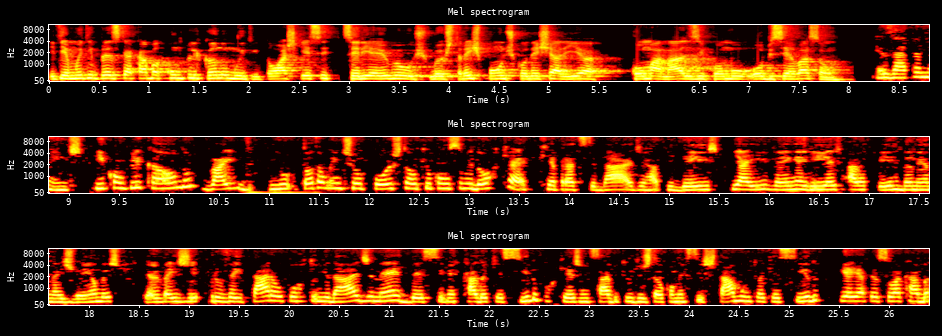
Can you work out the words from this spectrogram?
E tem muita empresa que acaba complicando muito. Então, acho que esse seria aí meus meus três pontos que eu deixaria como análise, como observação. Exatamente. E complicando, vai no, totalmente oposto ao que o consumidor quer, que é praticidade, rapidez, e aí vem ali a, a perda né, nas vendas, e ao invés de aproveitar a oportunidade né, desse mercado aquecido, porque a gente sabe que o digital commerce está muito aquecido, e aí a pessoa acaba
